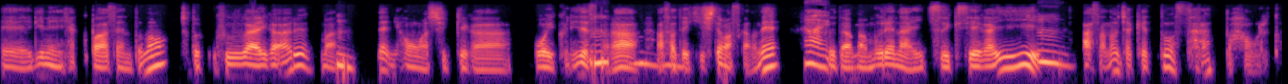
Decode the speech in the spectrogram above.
えー、リネン100%のちょっと風合いがある、まあ、うんね、日本は湿気が多い国ですから、朝適してますからね。はい。それとはまあ、蒸れない通気性がいいうん。朝のジャケットをさらっと羽織ると。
